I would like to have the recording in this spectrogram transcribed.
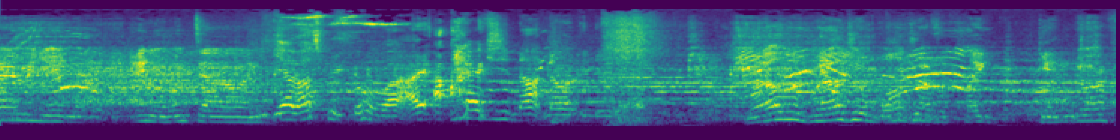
him and he, and you went down. Yeah, that's pretty cool. I, I actually did not know I could do that. Well, well, Joe, well, Joe ever played Ganondorf?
